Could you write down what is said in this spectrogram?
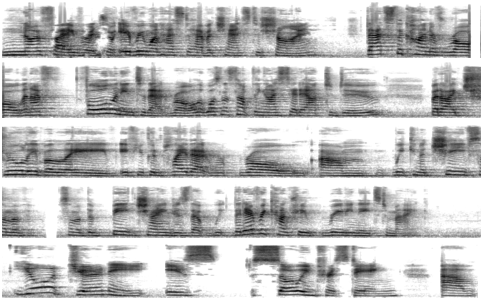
No favorite. So everyone has to have a chance to shine. That's the kind of role and i've fallen into that role. It wasn't something i set out to do but I truly believe if you can play that r- role, um, we can achieve some of some of the big changes that we, that every country really needs to make. Your journey is so interesting. Um,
